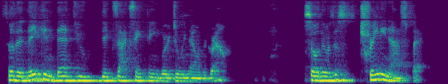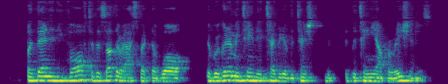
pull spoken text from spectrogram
so that they can then do the exact same thing we're doing now on the ground. So there was this training aspect, but then it evolved to this other aspect of, well, if we're going to maintain the integrity of detention, the detainee operations,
